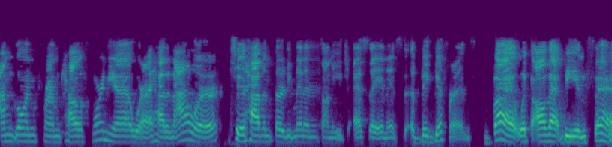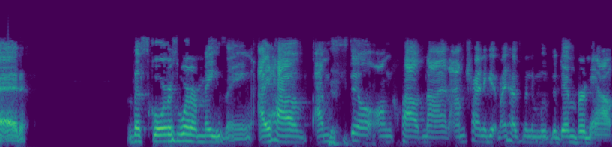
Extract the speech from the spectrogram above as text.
i'm going from california where i had an hour to having 30 minutes on each essay and it's a big difference. But with all that being said the scores were amazing. I have, I'm still on cloud nine. I'm trying to get my husband to move to Denver now.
